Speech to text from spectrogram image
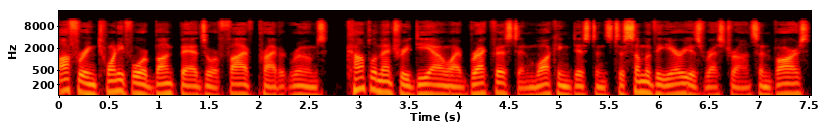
Offering 24 bunk beds or 5 private rooms, complimentary DIY breakfast, and walking distance to some of the area's restaurants and bars,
